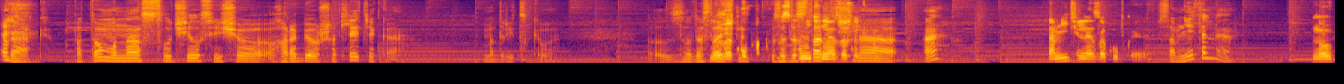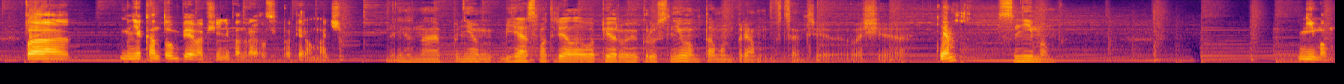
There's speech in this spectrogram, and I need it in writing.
Так, потом у нас случился еще грабеж Атлетика мадридского. За достаточно... Ну, за достаточно... А? Сомнительная закупка. Сомнительная? Ну, по... Мне Кантогбе вообще не понравился по первому матчу. Не знаю, мне... я смотрел его первую игру с Нимом, там он прям в центре вообще... Кем? С Нимом. Нимом.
